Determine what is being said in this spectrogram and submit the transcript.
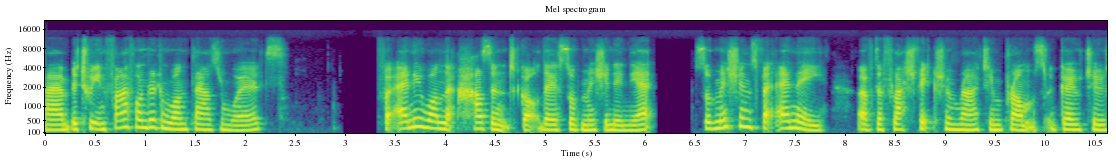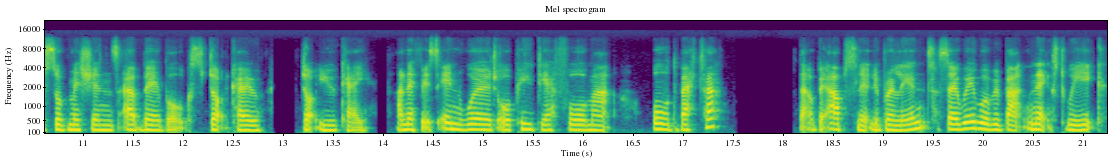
um, between 500 and 1,000 words. For anyone that hasn't got their submission in yet, submissions for any of the flash fiction writing prompts go to submissions at bearbooks.co.uk. And if it's in Word or PDF format, all the better. That would be absolutely brilliant. So we will be back next week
